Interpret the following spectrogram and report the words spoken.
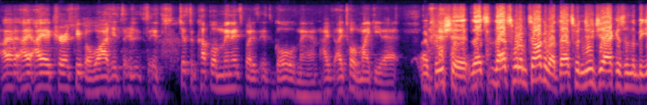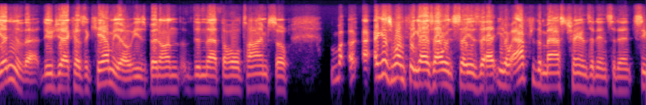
I, I, encourage people to watch. It's, it's it's just a couple of minutes, but it's, it's gold, man. I, I told Mikey that. I appreciate it. That's that's what I'm talking about. That's what New Jack is in the beginning of that. New Jack has a cameo. He's been on in that the whole time. So, I guess one thing, guys, I would say is that you know after the mass transit incident. See,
